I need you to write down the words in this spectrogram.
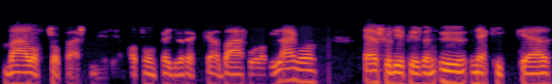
válaszcsapást mérjen atomfegyverekkel bárhol a világon. Első lépésben ő nekik kell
